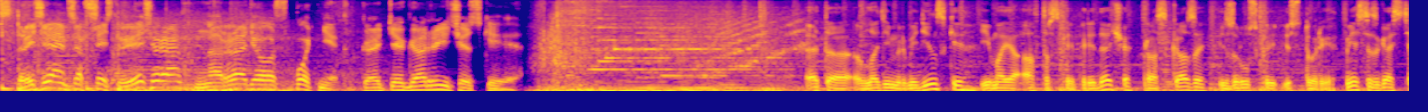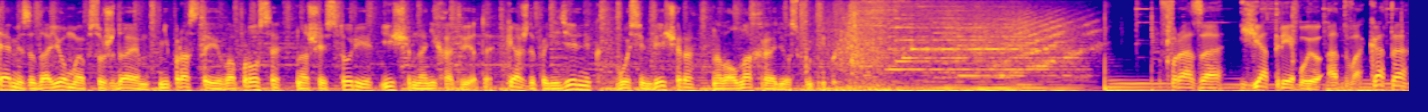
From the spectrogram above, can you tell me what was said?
Встречаемся в 6 вечера на радио «Спутник». Категорически. Это Владимир Мединский и моя авторская передача «Рассказы из русской истории». Вместе с гостями задаем и обсуждаем непростые вопросы нашей истории, ищем на них ответы. Каждый понедельник в 8 вечера на волнах радио «Спутник». Фраза «Я требую адвоката»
